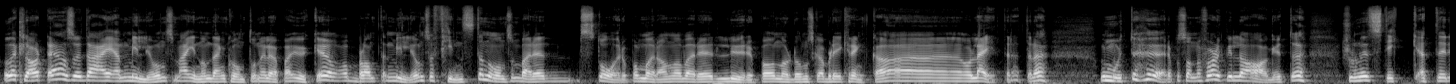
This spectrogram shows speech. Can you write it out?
Og Det er klart det, altså det er en million som er innom den kontoen i løpet av ei uke, og blant en million så finnes det noen som bare står opp om morgenen og bare lurer på når de skal bli krenka, eh, og leiter etter det. Vi må ikke høre på sånne folk. Vi lager ikke journalistikk etter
